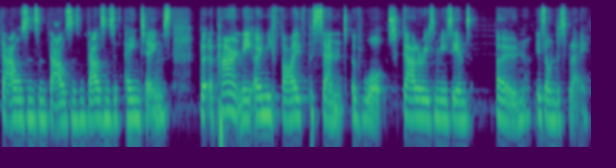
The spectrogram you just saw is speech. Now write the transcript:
thousands and thousands and thousands of paintings. But apparently only 5% of what galleries and museums own is on display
